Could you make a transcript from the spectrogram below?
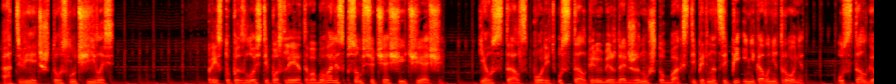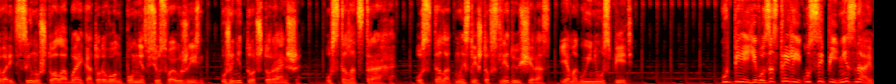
«Ответь, что случилось?» Приступы злости после этого бывали с псом все чаще и чаще – я устал спорить, устал переубеждать жену, что Бакс теперь на цепи и никого не тронет. Устал говорить сыну, что Алабай, которого он помнит всю свою жизнь, уже не тот, что раньше. Устал от страха. Устал от мысли, что в следующий раз я могу и не успеть. «Убей его, застрели, усыпи, не знаю!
